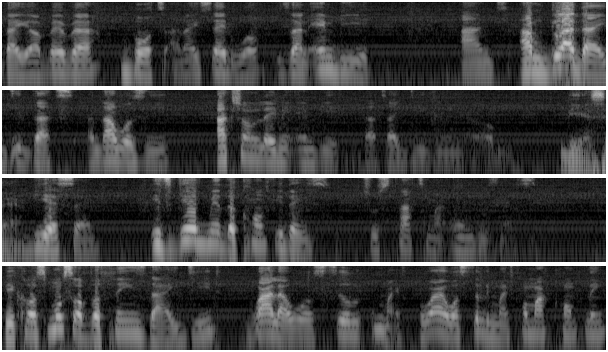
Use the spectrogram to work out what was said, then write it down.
that you have ever bought, and I said, well, it's an MBA, and I'm glad that I did that, and that was the Action Learning MBA that I did in um, BSN. BSN. It gave me the confidence to start my own business because most of the things that I did while I was still in my while I was still in my former company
